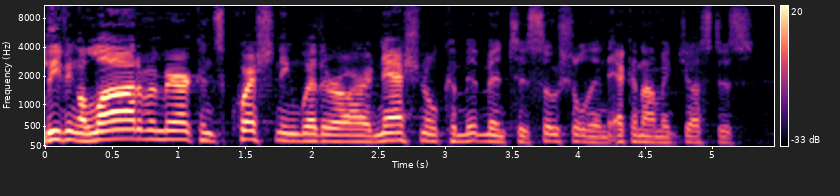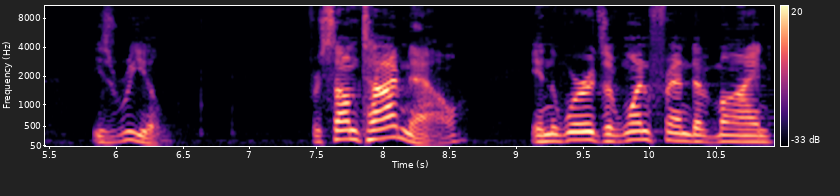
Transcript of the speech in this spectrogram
leaving a lot of Americans questioning whether our national commitment to social and economic justice is real. For some time now, in the words of one friend of mine,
